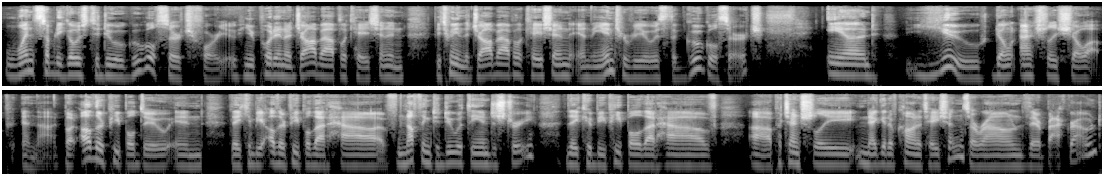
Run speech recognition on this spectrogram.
When somebody goes to do a Google search for you, you put in a job application, and between the job application and the interview is the Google search and you don't actually show up in that. But other people do and they can be other people that have nothing to do with the industry. They could be people that have uh, potentially negative connotations around their background.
